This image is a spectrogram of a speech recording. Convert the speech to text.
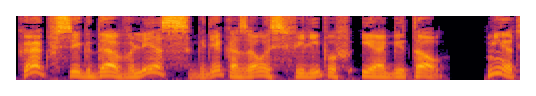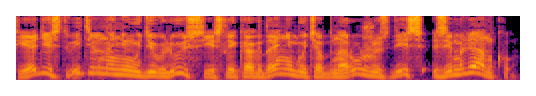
как всегда, в лес, где, казалось, Филиппов и обитал. Нет, я действительно не удивлюсь, если когда-нибудь обнаружу здесь землянку.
